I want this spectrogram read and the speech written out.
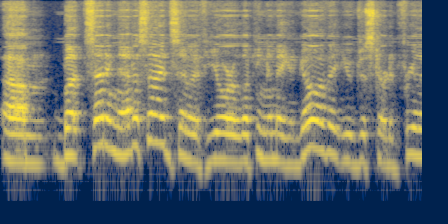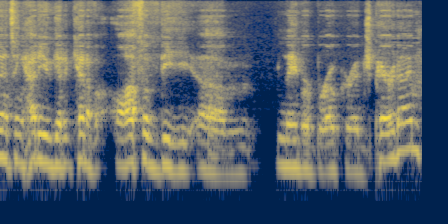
Um, but setting that aside, so if you're looking to make a go of it, you've just started freelancing, how do you get it kind of off of the um, labor brokerage paradigm?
